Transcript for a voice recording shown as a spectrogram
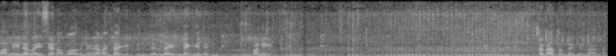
പള്ളിയിലെ പൈസയാണ്. അപ്പോൾ അതിന് കണക്കാക്കി ബില്ലെല്ലാം ഇല്ലെങ്കിൽ പണി കിട്ടും. ചേട്ടാ തൊണ്ടി ചേട്ടാ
